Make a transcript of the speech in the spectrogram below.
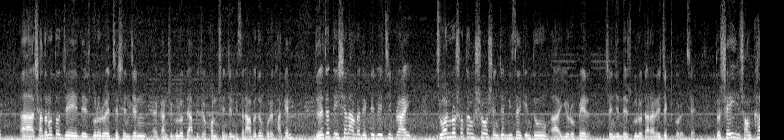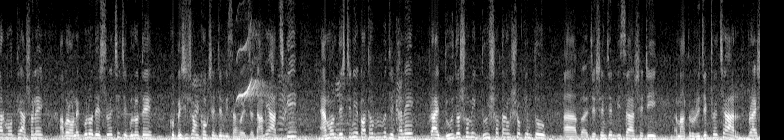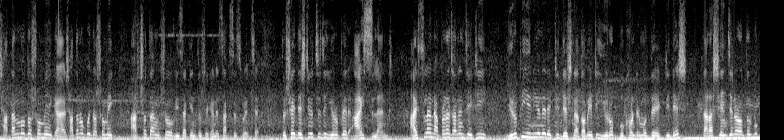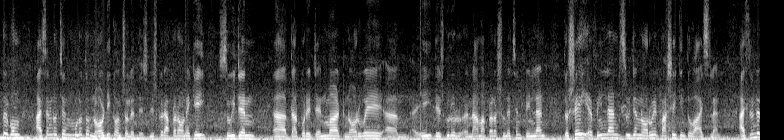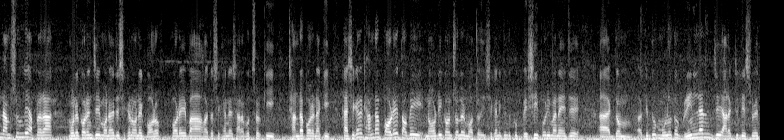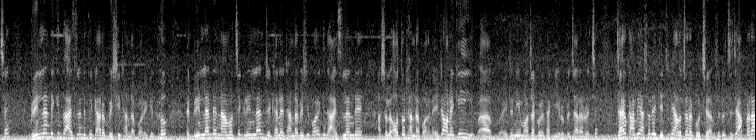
সাধারণত যে দেশগুলো রয়েছে সেনজেন কান্ট্রিগুলোতে আপনি যখন সেনজেন ভিসার আবেদন করে থাকেন, দুই হাজার তেইশ সালে আমরা দেখতে পেয়েছি প্রায় চুয়ান্ন শতাংশ সেনজেন ভিসায় কিন্তু ইউরোপের সেনজেন দেশগুলো তারা রিজেক্ট করেছে। তো সেই সংখ্যার মধ্যে আসলে আবার অনেকগুলো দেশ রয়েছে যেগুলোতে খুব বেশি সংখ্যক সেনজেন ভিসা হয়েছে। তা আমি আজকে এমন দেশটি নিয়ে কথা বলব যেখানে প্রায় দুই দশমিক দুই শতাংশ কিন্তু যে সেনজেন ভিসা সেটি মাত্র রিজেক্ট হয়েছে আর প্রায় সাতান্ন দশমিক সাতানব্বই দশমিক আট শতাংশ ভিসা কিন্তু সেখানে সাকসেস হয়েছে। তো সেই দেশটি হচ্ছে যে ইউরোপের আইসল্যান্ড আইসল্যান্ড আপনারা জানেন যে এটি ইউরোপীয় ইউনিয়নের একটি দেশ না, তবে এটি ইউরোপ ভূখণ্ডের মধ্যে একটি দেশ। তারা সেনজেনের অন্তর্ভুক্ত এবং আইসল্যান্ড হচ্ছে মূলত নর্ডিক অঞ্চলের দেশ। বিশেষ করে আপনারা অনেকেই সুইডেন তারপরে ডেনমার্ক, নরওয়ে এই দেশগুলোর নাম আপনারা শুনেছেন, ফিনল্যান্ড। তো সেই ফিনল্যান্ড, সুইডেন, নরওয়ের পাশেই কিন্তু আইসল্যান্ড। আইসল্যান্ডের নাম শুনলে আপনারা মনে করেন যে, মনে হয় যে সেখানে অনেক বরফ পড়ে বা হয়তো সেখানে সারা বছর কি ঠান্ডা পড়ে নাকি? হ্যাঁ সেখানে ঠান্ডা পড়ে, তবে নর্ডিক অঞ্চলের মতোই। সেখানে কিন্তু খুব বেশি পরিমাণে যে একদম কিন্তু মূলত গ্রিনল্যান্ড যে আরেকটি দেশ রয়েছে, গ্রিনল্যান্ডে কিন্তু আইসল্যান্ডের থেকে আরও বেশি ঠান্ডা পড়ে। কিন্তু গ্রিনল্যান্ডের নাম হচ্ছে গ্রিনল্যান্ড, যেখানে ঠান্ডা বেশি পড়ে, কিন্তু আইসল্যান্ডে আসলে অত ঠান্ডা পড়ে না। এটা অনেকেই এটা নিয়ে মজা করে থাকে ইউরোপের যারা রয়েছে। যাই হোক, আমি আসলে যেটি নিয়ে আলোচনা করছিলাম, সেটা হচ্ছে যে আপনারা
